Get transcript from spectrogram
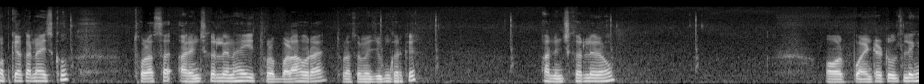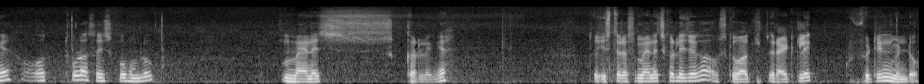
अब क्या करना है इसको? थोड़ा सा अरेंज कर लेना है। ये थोड़ा बड़ा हो रहा है। थोड़ा सा मैं जूम करके अरेंज कर ले रहा हूँ। और पॉइंटर टूल्स लेंगे और थोड़ा सा इसको हम लोग मैनेज कर लेंगे। तो इस तरह से मैनेज कर लीजिएगा, उसके बाद right click fit in window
